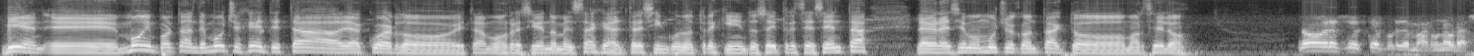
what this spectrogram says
Bien, eh, muy importante, mucha gente está de acuerdo, estamos recibiendo mensajes al 3513-506-360. Le agradecemos mucho el contacto, Marcelo. No, gracias a usted por llamar, un abrazo.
